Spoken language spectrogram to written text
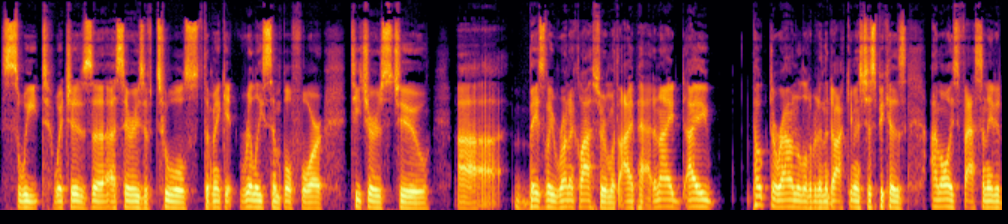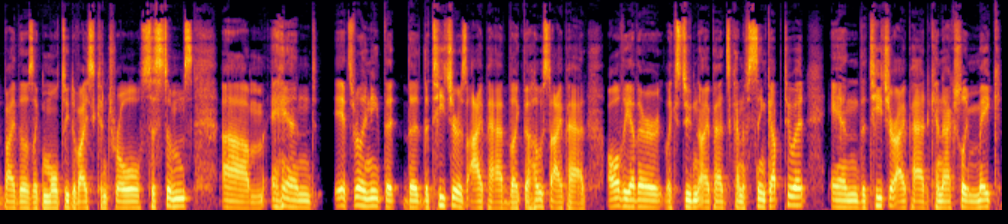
suite, which is a, a, series of tools to make it really simple for teachers to uh, basically run a classroom with iPad. And I I poked around a little bit in the documents just because I'm always fascinated by those like multi-device control systems. Um, and it's really neat that the the teacher's iPad, like the host iPad, all the other like student iPads kind of sync up to it, and the teacher iPad can actually make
